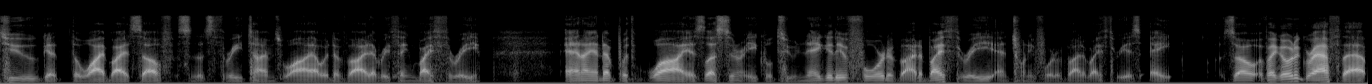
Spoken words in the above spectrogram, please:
To get the y by itself, since it's 3 times y, I would divide everything by 3. And I end up with y is less than or equal to negative 4 divided by 3, and 24 divided by 3 is 8. So if I go to graph that,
